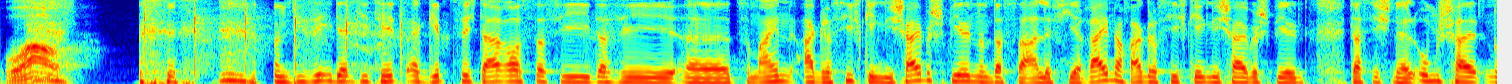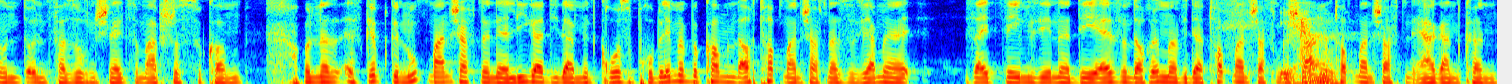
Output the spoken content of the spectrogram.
wow. Und diese Identität ergibt sich daraus, dass sie, dass sie äh, zum einen aggressiv gegen die Scheibe spielen und dass da alle vier Reihen auch aggressiv gegen die Scheibe spielen, dass sie schnell umschalten und, und versuchen schnell zum Abschluss zu kommen. Und das, es gibt genug Mannschaften in der Liga, die damit große Probleme bekommen und auch Top-Mannschaften. Also sie haben ja seitdem sie in der DL sind, auch immer wieder Top-Mannschaften geschlagen ja. und Top-Mannschaften ärgern können.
